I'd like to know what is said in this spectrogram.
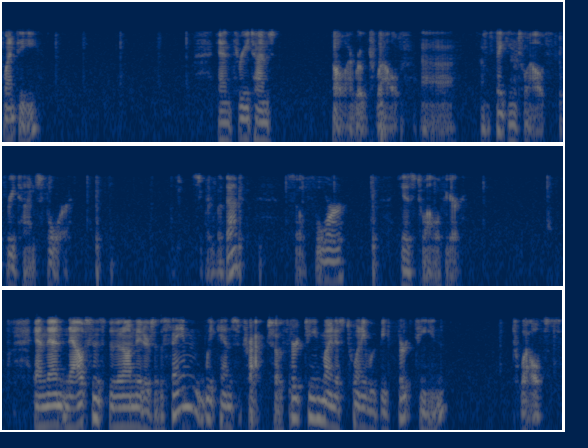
20. And 3 times, oh, I wrote 12. Uh, I'm thinking 12. 3 times 4. Sorry about that. So 4 is 12 here. And then now since the denominators are the same, we can subtract. So 13 minus 20 would be 13 twelfths.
